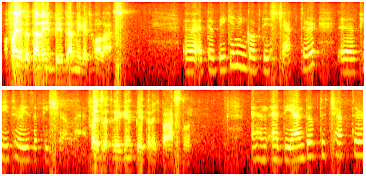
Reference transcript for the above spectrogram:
A fejezet elején Péter még egy halász. Uh, at the beginning of this chapter, uh, Peter is a fisherman. A fejezet végén Péter egy pásztor. And at the end of the chapter,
